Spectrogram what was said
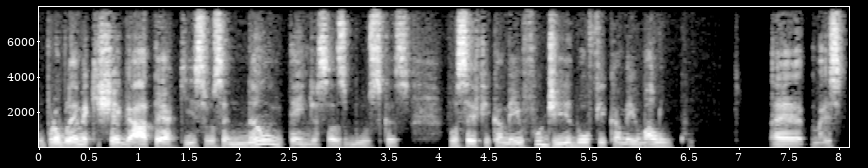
O problema é que chegar até aqui, se você não entende essas buscas, você fica meio fudido ou fica meio maluco. É, mas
